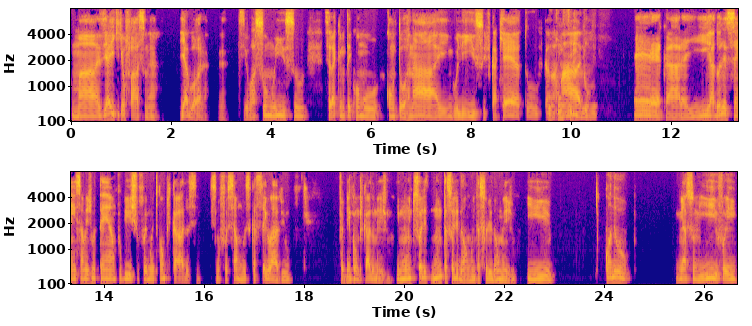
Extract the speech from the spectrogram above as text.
Mas e aí, o que, que eu faço, né? E agora? se eu assumo isso, será que não tem como contornar e engolir isso e ficar quieto, ficar o no conflito. armário? É, cara, e adolescência ao mesmo tempo, bicho, foi muito complicado, assim. Se não fosse a música, sei lá, viu? Foi bem complicado mesmo. E muito soli muita solidão, muita solidão mesmo. E quando eu me assumi, foi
